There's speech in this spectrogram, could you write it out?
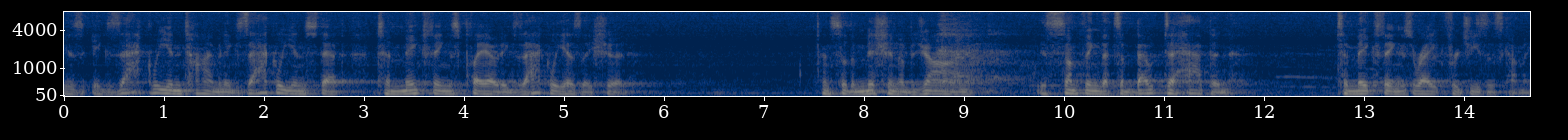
is exactly in time and exactly in step to make things play out exactly as they should. And so the mission of John is something that's about to happen to make things right for Jesus coming.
